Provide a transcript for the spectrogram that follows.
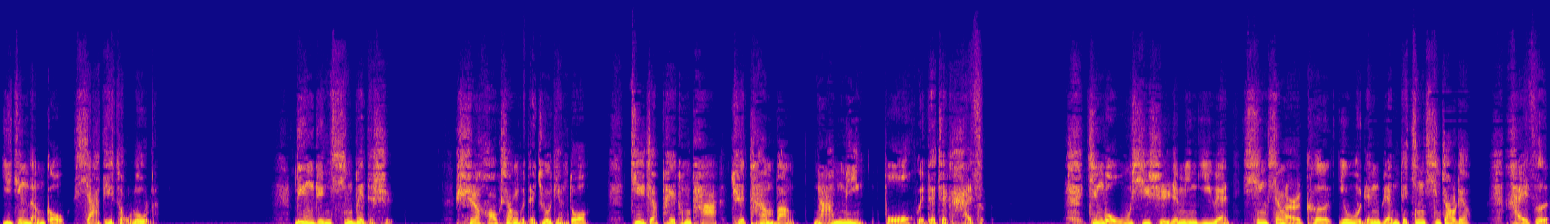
已经能够下地走路了。令人欣慰的是。十号上午的九点多，记者陪同他去探望拿命驳回的这个孩子。经过无锡市人民医院新生儿科医务人员的精心照料，孩子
